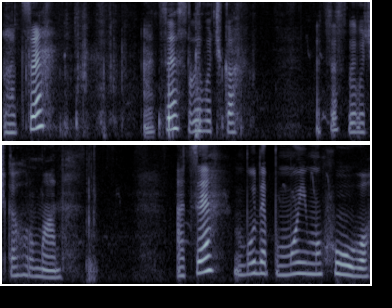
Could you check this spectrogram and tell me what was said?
А це, а це сливочка, а це сливочка гурман. А це буде, по-моєму, хуго.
